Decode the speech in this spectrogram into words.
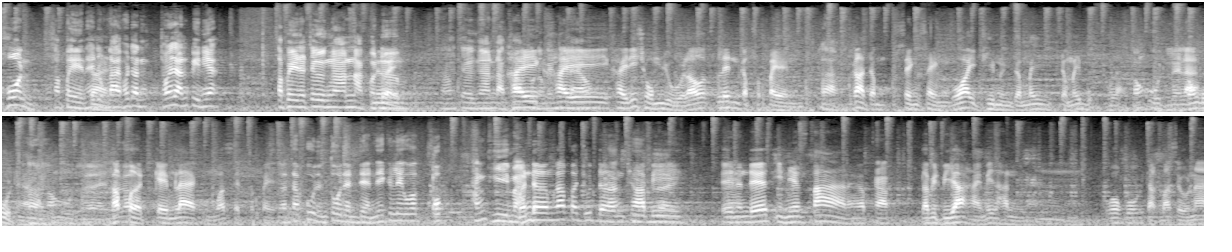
โค่นสเปนให้ลงได้เพราะฉะนั้นเพราะฉะนั้นปีเนี้ยสเปนจะเจองานหนักกว่าเดิมนะเจองานหนักกใครว่าทัวนาเมนต์ใครที่แล้ว ใครที่ชมอยู่แล้วเล่นกับสเปน ครับ ก็อาจจะเซ็งๆ เพราะว่าอีกทีมหนึ่งจะไม่จะไม่บุกเท่าไหร่ ต้องอุดเลยแหละต้องอุดครับต้องอุดเลยถ้าแล้วก็เปิดเกมแรกผมว่าเสร็จสเปน แล้วถ้าพูดถึงตัวเด่นๆ นี่ก็เรียกว่าครบทั้งทีมอะเหมือนเดิมครับก็ชุดเดิมทั้งทีมชาบีเลยเอร์นันเดส อินเนสตานะครับ ครับ ดาวิดวิยาหายไม่ทันนะอืมพ วกพวกจากบาร์เซโลนา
